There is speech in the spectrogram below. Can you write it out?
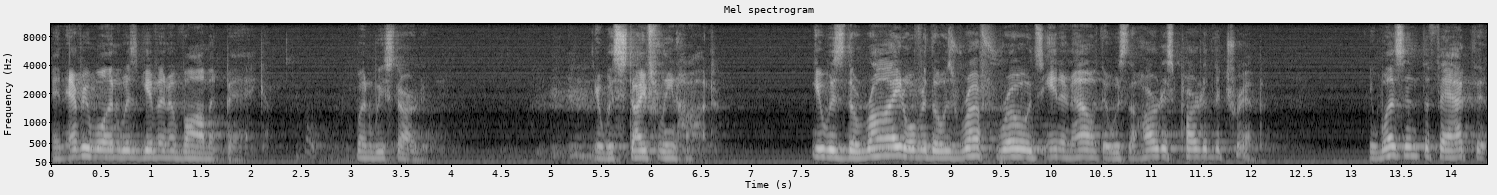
And everyone was given a vomit bag when we started. It was stifling hot. It was the ride over those rough roads in and out that was the hardest part of the trip. It wasn't the fact that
